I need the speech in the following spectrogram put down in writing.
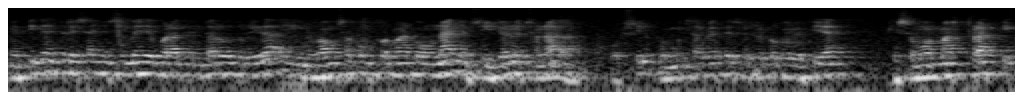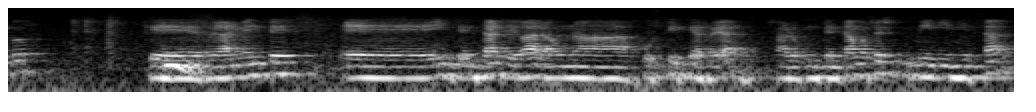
Me piden tres años y medio por atentar a la autoridad y nos vamos a conformar con un año si yo no he hecho nada. Pues sí, pues muchas veces eso es lo que decía, que somos más prácticos que mm. realmente eh, intentar llegar a una justicia real. O sea, lo que intentamos es minimizar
